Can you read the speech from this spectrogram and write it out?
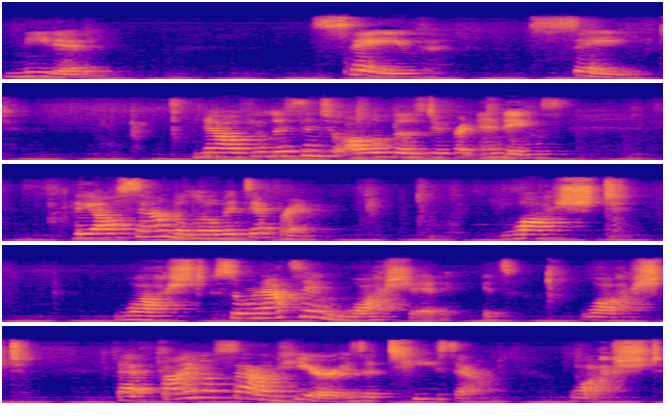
needed, save, saved. Now, if you listen to all of those different endings, they all sound a little bit different. Washed, washed. So we're not saying washed, it's washed. That final sound here is a T sound, washed.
